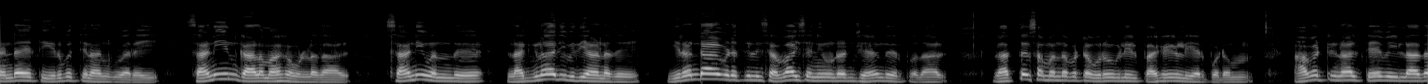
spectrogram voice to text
ரெண்டாயிரத்தி இருபத்தி நான்கு வரை சனியின் காலமாக உள்ளதால் சனி வந்து லக்னாதிபதியானது. இரண்டாம் இடத்தில் செவ்வாய் சனியுடன் சேர்ந்து இருப்பதால் இரத்த சம்பந்தப்பட்ட உறவுகளில் பகைகள் ஏற்படும். அவற்றினால் தேவையில்லாத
